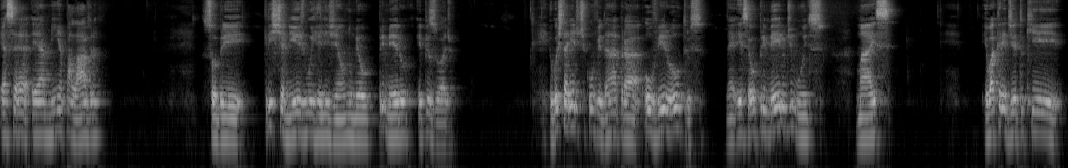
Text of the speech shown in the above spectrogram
Essa é, é a minha palavra sobre cristianismo e religião no meu primeiro episódio. Eu gostaria de te convidar para ouvir outros. Né? Esse é o primeiro de muitos, mas eu acredito que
